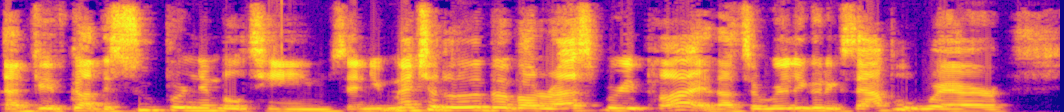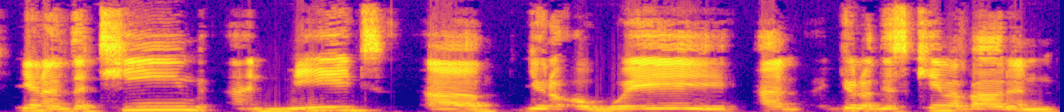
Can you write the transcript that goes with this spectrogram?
that we've got the super nimble teams and you mentioned a little bit about raspberry pi that's a really good example where you know the team needs uh, you know a way and you know this came about in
